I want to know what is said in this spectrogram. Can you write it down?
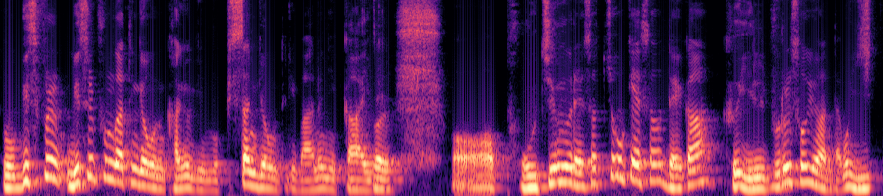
뭐 미술품 미술품 같은 경우는 가격이 뭐 비싼 경우들이 많으니까 이걸 어, 보증을 해서 쪼개서 내가 그 일부를 소유한다고 이,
